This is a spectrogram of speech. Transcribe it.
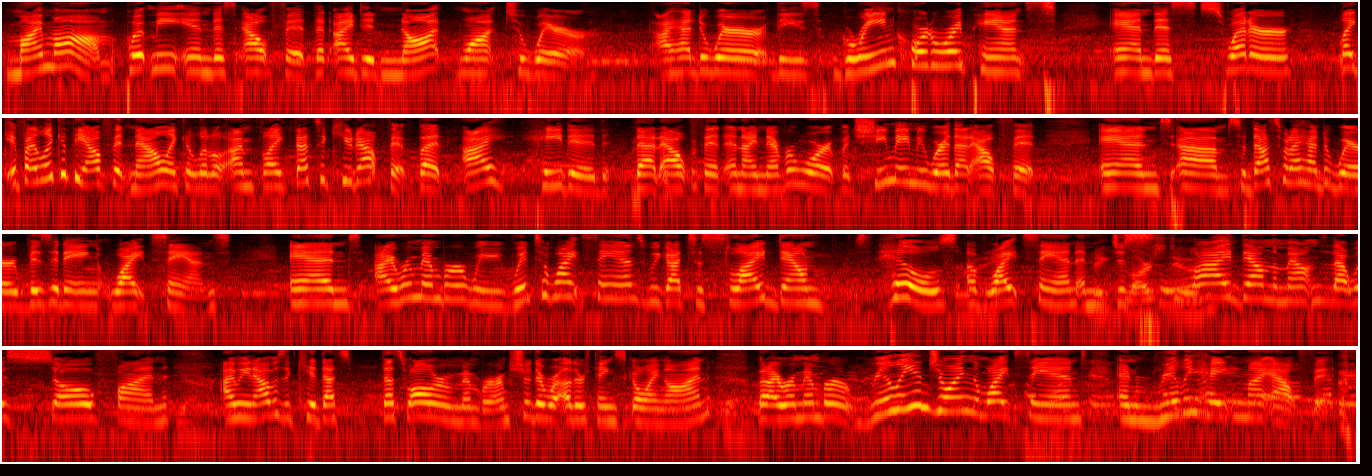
my mom put me in this outfit that I did not want to wear. I had to wear these green corduroy pants and this sweater. Like, if I look at the outfit now, like a little, I'm like, that's a cute outfit, but I hated that outfit and I never wore it. But she made me wear that outfit. And um, so that's what I had to wear visiting White Sands. And I remember we went to White Sands. We got to slide down hills of white sand and Big, just large dunes. slide down the mountains. That was so fun. I mean, I was a kid. That's that's all I remember. I'm sure there were other things going on, but I remember really enjoying the white sand and really hating my outfit.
